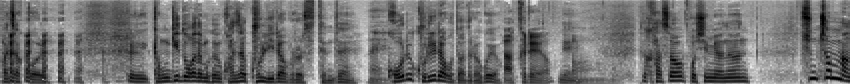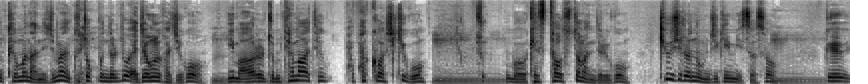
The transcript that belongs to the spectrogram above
관사골. 그 경기도가 되면 그건 관사굴이라 고 불렀을 텐데 네. 골을 굴이라고도 하더라고요. 아 그래요? 네. 어. 가서 보시면은 순천만큼은 아니지만 그쪽 네. 분들도 애정을 가지고 음. 이 마을을 좀 테마 테- 파크화 시키고 음. 수- 뭐 게스트하우스도 만들고 키우시려는 움직임이 있어서 음. 꽤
